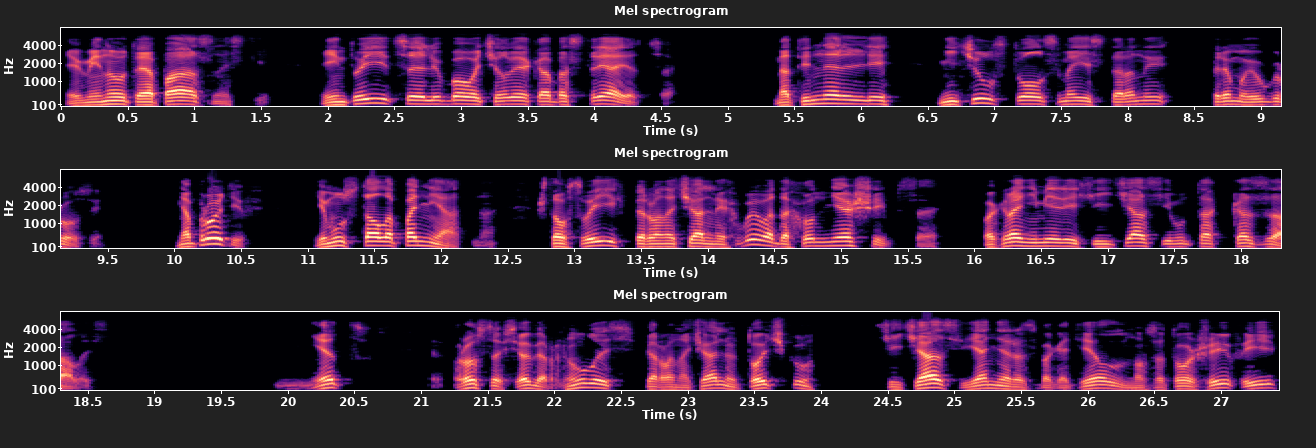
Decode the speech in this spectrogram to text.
И в минуты опасности интуиция любого человека обостряется. Матинелли не чувствовал с моей стороны прямой угрозы. Напротив, ему стало понятно, что в своих первоначальных выводах он не ошибся, по крайней мере, сейчас ему так казалось. Нет, просто все вернулось в первоначальную точку, Сейчас я не разбогател, но зато жив и...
